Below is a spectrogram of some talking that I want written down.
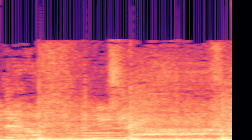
Yeah!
